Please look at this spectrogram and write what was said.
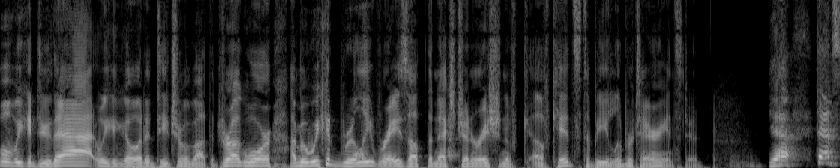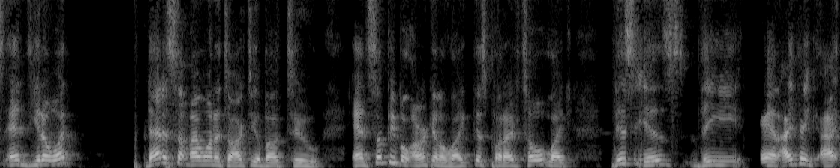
Well, we could do that. We could go in and teach them about the drug war. I mean, we could really raise up the next generation of of kids to be libertarians, dude. Yeah, that's and you know what? That is something I want to talk to you about too. And some people aren't going to like this, but I've told like this is the and I think I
